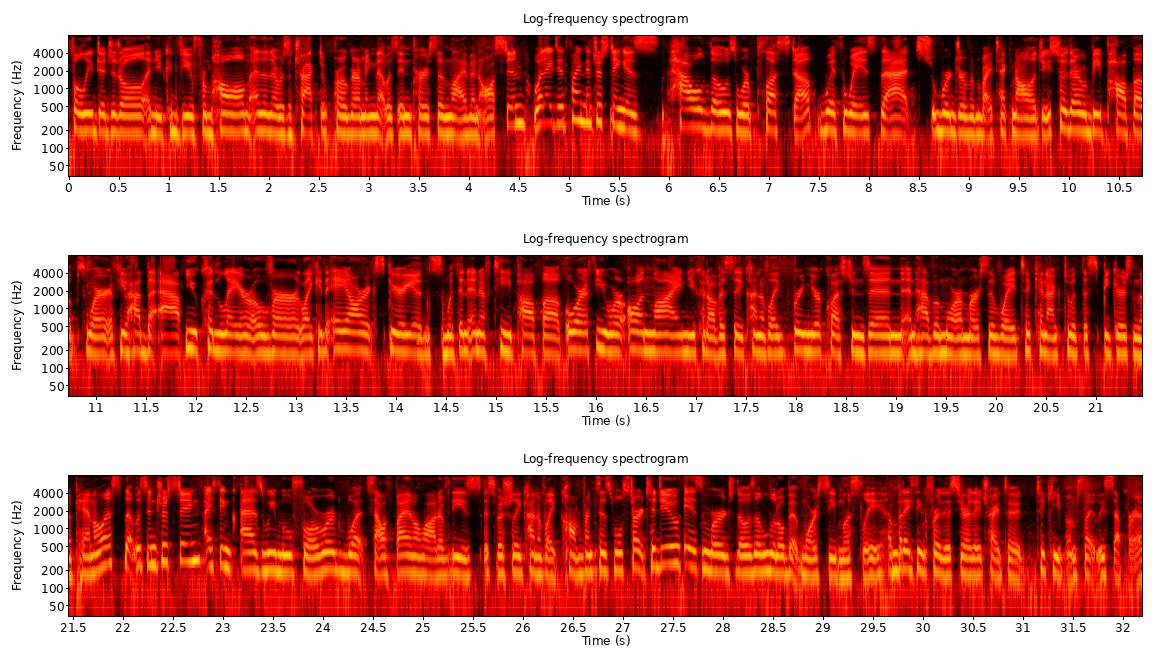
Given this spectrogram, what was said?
fully digital and you could view from home, and then there was a attractive programming that was in person live in Austin. What I did find interesting is how those were plussed up with ways that were driven by technology. So there would be pop ups where if you had the app, you could layer over like an AR experience with an NFT pop up. Or if you were online, you could obviously kind of like bring your questions in and have a more immersive way to connect with the speakers and the panelists. That was interesting. I think as we move forward, what South by and a lot of these, especially kind of like conferences, will start to do is merge those a little bit more seamlessly. But I think for this year, they tried to, to keep them slightly separate.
